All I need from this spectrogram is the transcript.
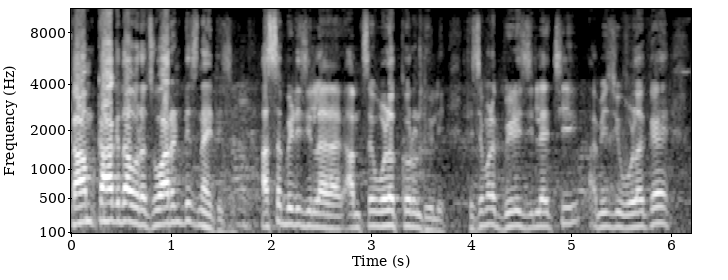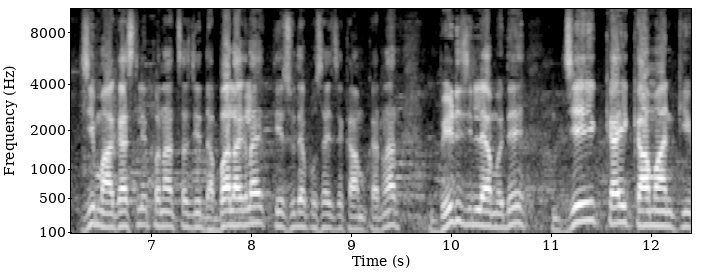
काम कागदावरच वॉरंटीच नाही त्याची असं बीड जिल्ह्याला आमचं ओळख करून ठेवली. त्याच्यामुळे बीड जिल्ह्याची आम्ही जी ओळख आहे जी मागासलेपणाचा जे धब्बा लागला आहे ते सुद्धा पुसायचं काम करणार. बीड जिल्ह्यामध्ये जे काही कामं आणखी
